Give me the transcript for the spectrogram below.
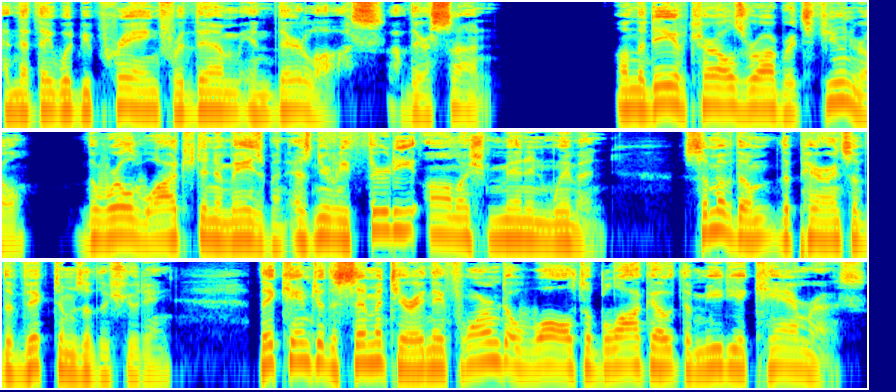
and that they would be praying for them in their loss of their son. On the day of Charles Roberts' funeral, the world watched in amazement as nearly 30 Amish men and women some of them the parents of the victims of the shooting. They came to the cemetery and they formed a wall to block out the media cameras.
